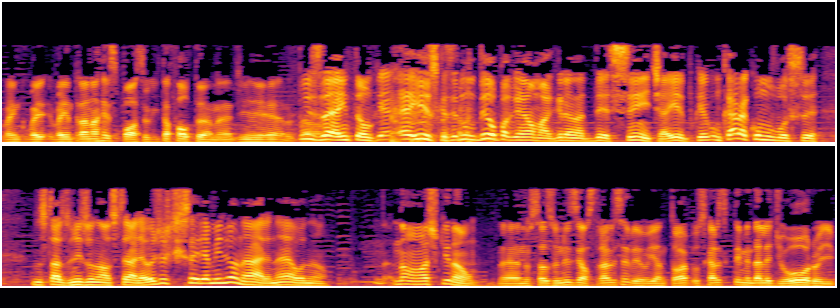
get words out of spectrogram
vai, vai, vai entrar na resposta. O que está faltando, né? Dinheiro. Pois tal. é, então, é, é isso. Quer dizer, não deu para ganhar uma grana decente aí, porque um cara como você nos Estados Unidos ou na Austrália hoje acho que seria milionário, né? Ou não? Não, acho que não. É, nos Estados Unidos e Austrália você vê o Ian Thorpe, os caras que têm medalha de ouro e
